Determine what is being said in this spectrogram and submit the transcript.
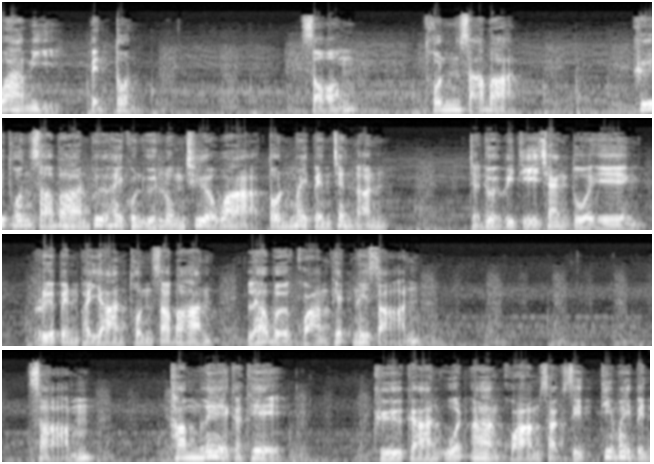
ว่ามีเป็นต้น 2. ทนสาบานคือทนสาบานเพื่อให้คนอื่นหลงเชื่อว่าตนไม่เป็นเช่นนั้น จะด้วยวิธีแช่งตัวเอง หรือเป็นพยานทนสาบานแล้วเบิกความเท็จในศาล 3. ทำเล่กะเทคือการอวดอ้างความศักดิ์สิทธิ์ที่ไม่เป็น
